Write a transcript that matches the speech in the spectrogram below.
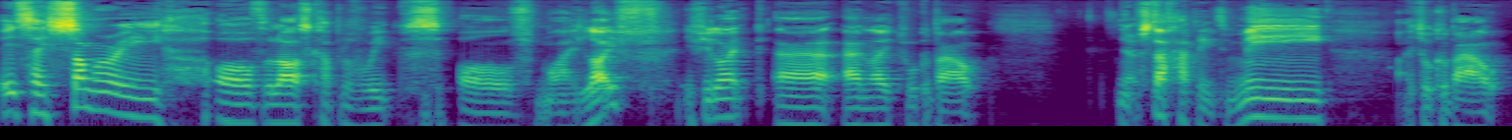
it's a summary of the last couple of weeks of my life, if you like, uh, and I talk about you know stuff happening to me. I talk about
